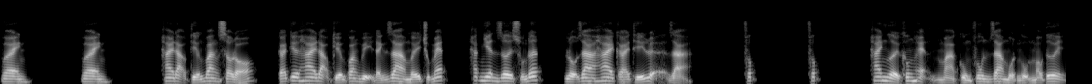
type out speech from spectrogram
Vang vang hai đạo tiếng vang sau đó, cái kia hai đạo kiếm quang bị đánh ra mấy chục mét, hắc nhiên rơi xuống đất, lộ ra hai cái thí luyện giả hai người không hẹn mà cùng phun ra một ngụm máu tươi.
